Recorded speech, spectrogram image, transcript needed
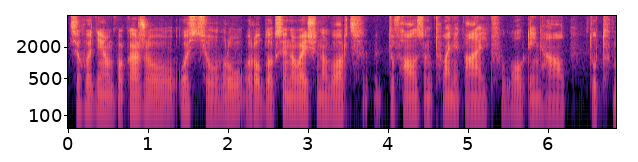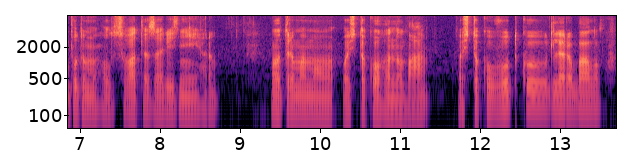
Сьогодні я вам покажу ось цю гру Roblox Innovation Awards 2025 Voting How. Тут будемо голосувати за різні ігри. Ми отримаємо ось такого нуба, ось таку вудку для рибалок,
